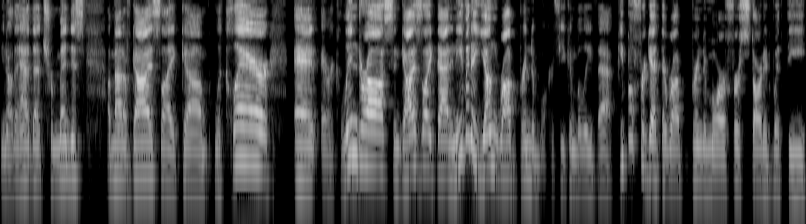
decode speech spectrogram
You know, they had that tremendous amount of guys like um, LeClair and Eric Lindros and guys like that, and even a young Rob Brind'Amour, if you can believe that. People forget that Rob Brind'Amour first started with the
